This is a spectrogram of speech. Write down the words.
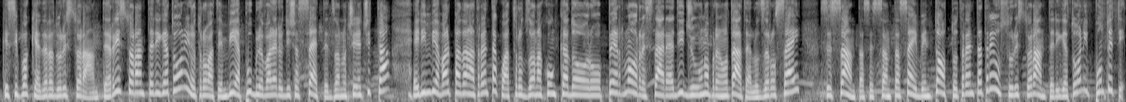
che si può chiedere ad un ristorante. Ristorante Rigatoni lo trovate in via Publio Valerio 17, zona Cinecittà, ed in via Valpadana 34, zona Concadoro. Per non restare a digiuno, prenotate allo 06 60 66 28 33 o su ristoranterigatoni.it.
